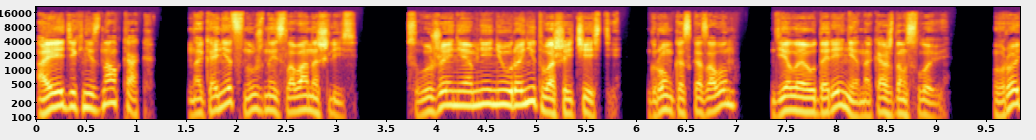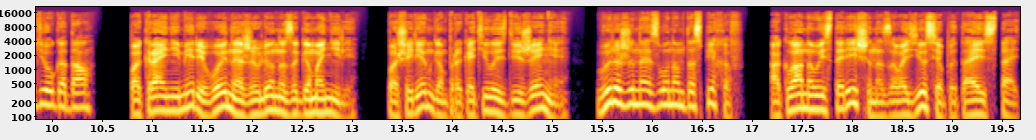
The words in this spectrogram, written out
а Эдик не знал как. Наконец нужные слова нашлись. «Служение мне не уронит вашей чести», — громко сказал он, делая ударение на каждом слове. Вроде угадал. По крайней мере, воины оживленно загомонили. По шеренгам прокатилось движение, выраженное звоном доспехов, а клановый старейшина завозился, пытаясь встать.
